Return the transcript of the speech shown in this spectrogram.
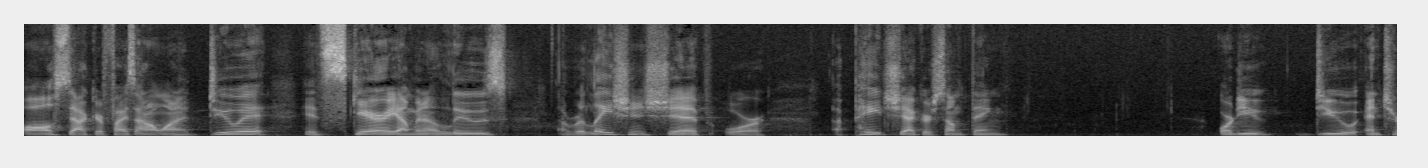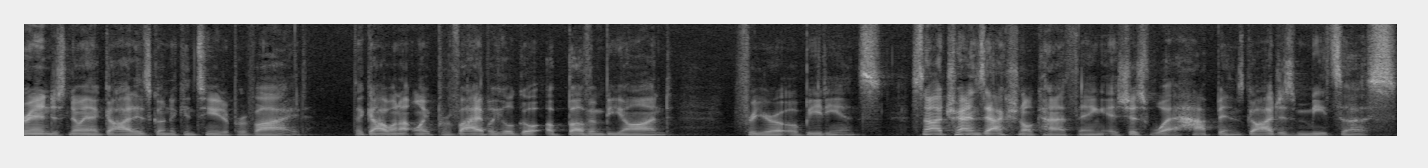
all sacrifice? I don't want to do it. It's scary. I'm going to lose a relationship or a paycheck or something? Or do you do you enter in just knowing that God is going to continue to provide? That God will not only provide, but He'll go above and beyond for your obedience. It's not a transactional kind of thing, it's just what happens. God just meets us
